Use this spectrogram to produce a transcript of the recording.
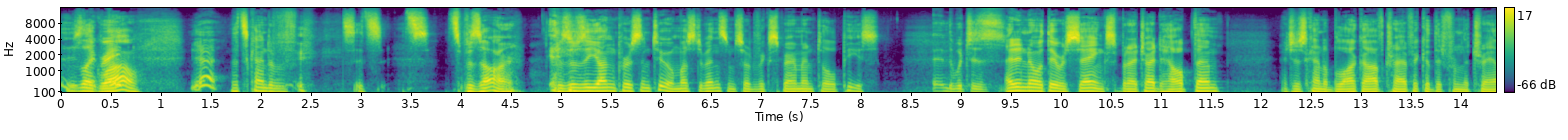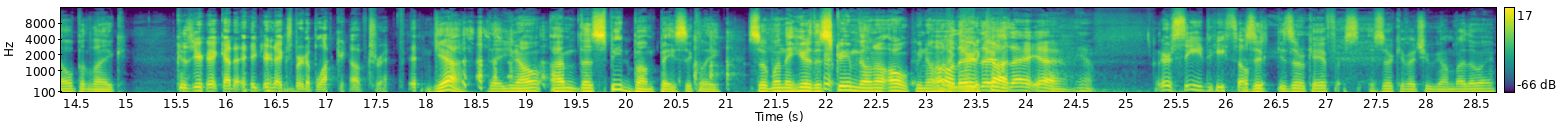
It was like, wow, Yeah. that's kind of it's it's it's, it's bizarre because there's a young person too. It must have been some sort of experimental piece. And Which is I didn't know what they were saying, but I tried to help them. I just kind of block off traffic of the, from the trail, but like, because you're kind of you're an expert at blocking off traffic. yeah, the, you know, I'm the speed bump basically. So when they hear the scream, they'll know. Oh, we know how Oh, to, there, to cut. that. Yeah, yeah. There's seed. He sells. Is it is it okay if is it okay if I chew gum? By the way,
